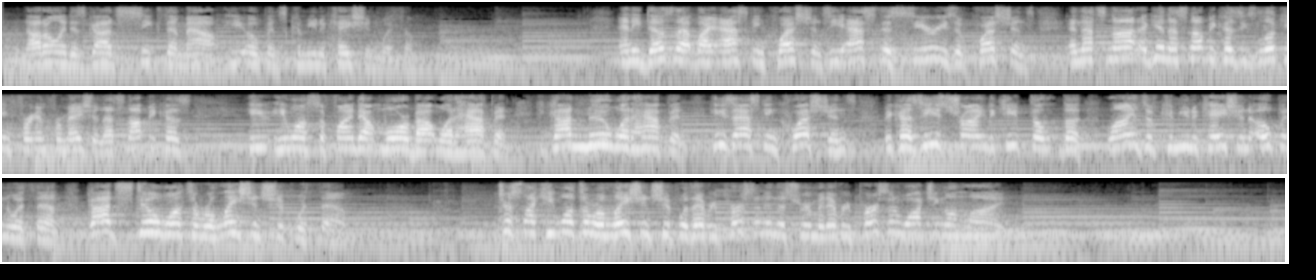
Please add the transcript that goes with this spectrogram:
But not only does God seek them out, He opens communication with them. And he does that by asking questions. He asks this series of questions. And that's not, again, that's not because he's looking for information. That's not because he, he wants to find out more about what happened. God knew what happened. He's asking questions because he's trying to keep the, the lines of communication open with them. God still wants a relationship with them. Just like he wants a relationship with every person in this room and every person watching online.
